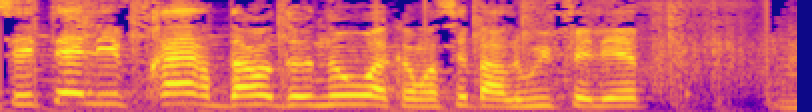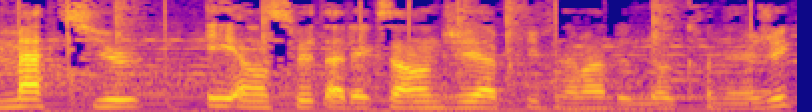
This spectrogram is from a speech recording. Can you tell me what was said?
C'était les frères Dandonneau, à commencer par Louis-Philippe, Mathieu et ensuite Alexandre. J'ai appris finalement de l'ordre chronologique.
